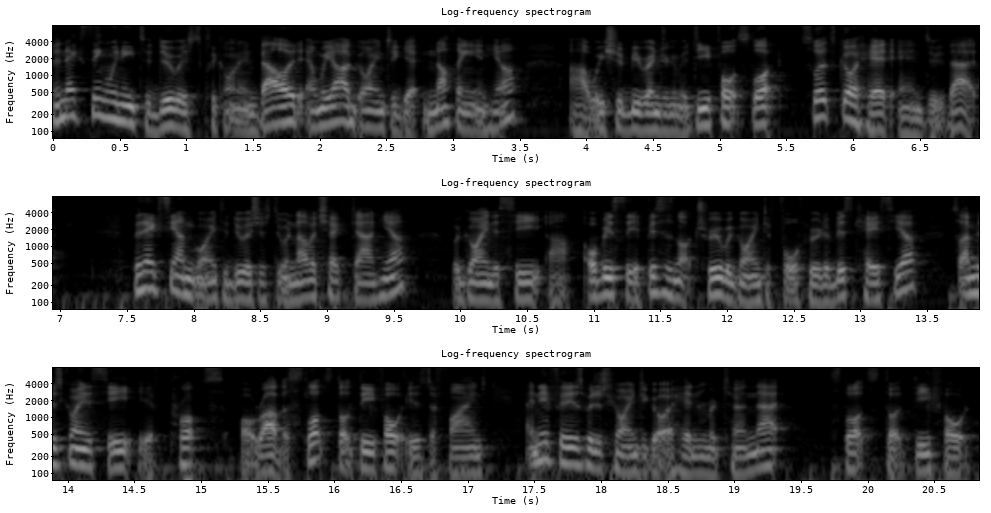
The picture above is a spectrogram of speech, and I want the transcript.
The next thing we need to do is click on invalid and we are going to get nothing in here. Uh, we should be rendering the default slot. So let's go ahead and do that. The next thing I'm going to do is just do another check down here. We're going to see, uh, obviously if this is not true, we're going to fall through to this case here. So I'm just going to see if props or rather slots.default is defined. And if it is, we're just going to go ahead and return that slots.default.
